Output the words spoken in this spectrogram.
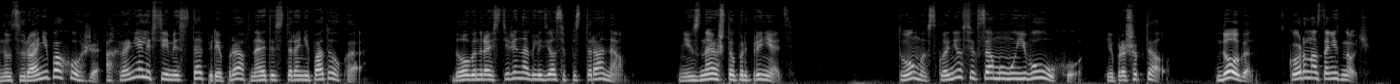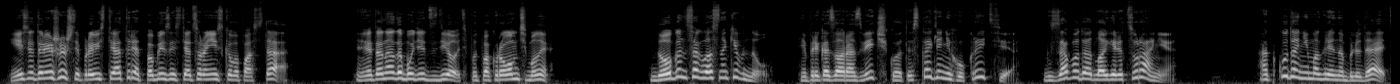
Но Цурани, похоже, охраняли все места переправ на этой стороне потока. Долган растерянно огляделся по сторонам, не зная, что предпринять. Томас склонился к самому его уху и прошептал. «Долган, скоро настанет ночь. Если ты решишься провести отряд поблизости от Суранийского поста, это надо будет сделать под покровом тьмы». Долган согласно кивнул и приказал разведчику отыскать для них укрытие к западу от лагеря Цурани, откуда они могли наблюдать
